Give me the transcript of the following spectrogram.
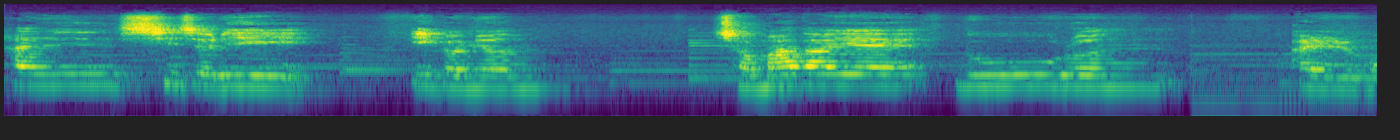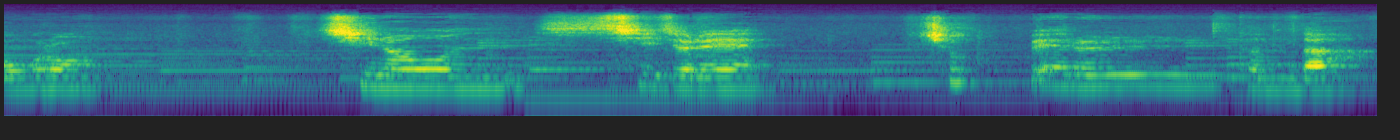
한 시절이 익으면 저마다의 누런 알곡으로 지나온 시절의 축배를 던다.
